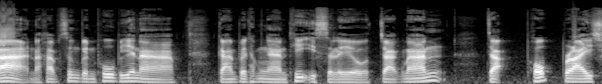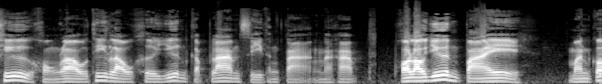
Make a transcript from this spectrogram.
บ้านะครับ ซึ่งเป็นผู้พิจารณาการไปทำงานที่อิสราเอลจากนั้นจะพบรายชื่อของเราที่เราเคยยื่นกับล่ามสีต่างๆนะครับ พอเรายื่นไป มันก็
